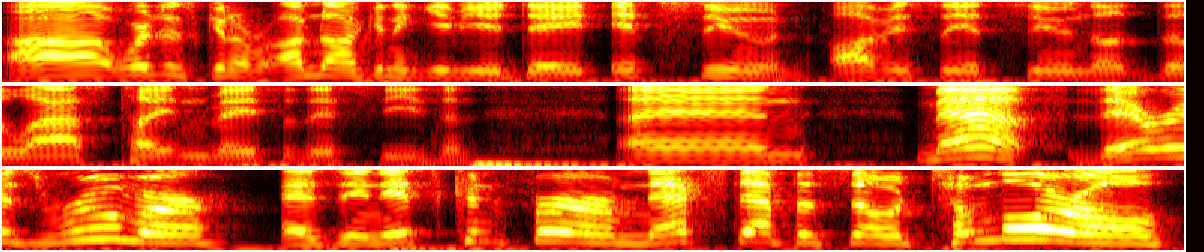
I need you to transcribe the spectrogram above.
Uh, we're just gonna. I'm not gonna give you a date. It's soon. Obviously, it's soon. The the last Titan base of this season, and. Matt, there is rumor, as in it's confirmed, next episode tomorrow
